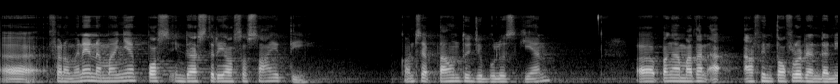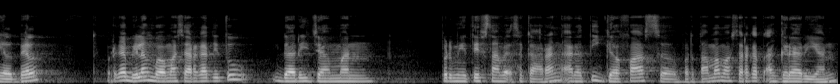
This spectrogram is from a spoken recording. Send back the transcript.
uh, fenomena yang namanya post industrial society konsep tahun 70 sekian. Uh, pengamatan Alvin Toffler dan Daniel Bell. Mereka bilang bahwa masyarakat itu dari zaman primitif sampai sekarang ada tiga fase. Pertama masyarakat agrarian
